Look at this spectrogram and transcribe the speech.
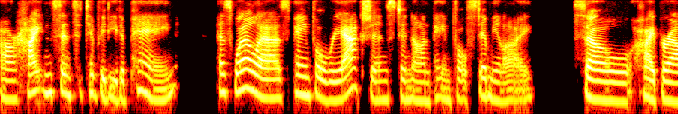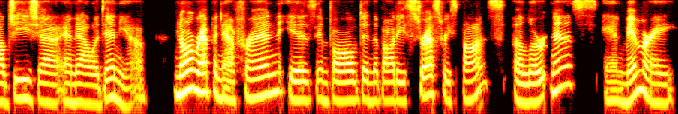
our heightened sensitivity to pain, as well as painful reactions to non painful stimuli. So, hyperalgesia and allodynia. Norepinephrine is involved in the body's stress response, alertness, and memory.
